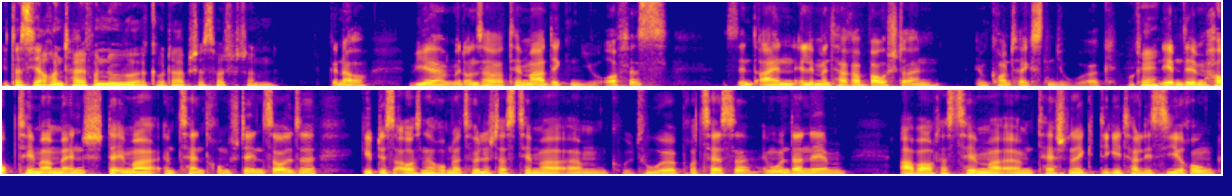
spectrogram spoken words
Das ist ja auch ein Teil von New Work, oder habe ich das falsch verstanden? Genau. Wir mit unserer Thematik New Office sind ein elementarer Baustein im Kontext New Work. Okay. Neben dem Hauptthema Mensch, der immer im Zentrum stehen sollte, gibt es außen herum natürlich das Thema ähm, Kultur, Prozesse im Unternehmen, aber auch das Thema ähm, Technik, Digitalisierung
